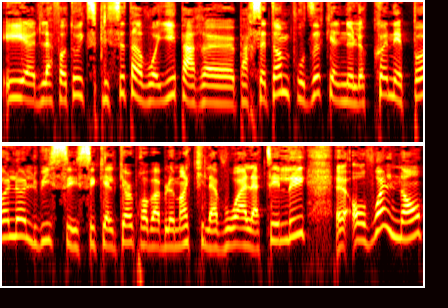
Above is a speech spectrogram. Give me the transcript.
et euh, de la photo explicite envoyée par, euh, par cet homme pour dire qu'elle ne le connaît pas. Là. Lui, c'est quelqu'un probablement qui la voit à la télé. On voit le nom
